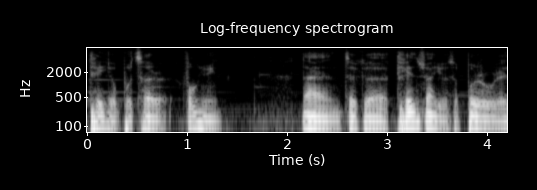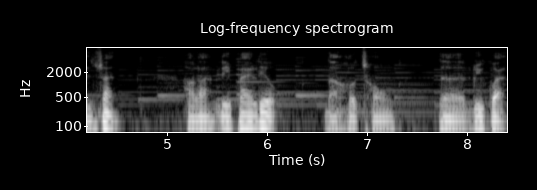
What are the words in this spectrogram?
天有不测风云。”那这个天算有时不如人算。好了，礼拜六，然后从呃旅馆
